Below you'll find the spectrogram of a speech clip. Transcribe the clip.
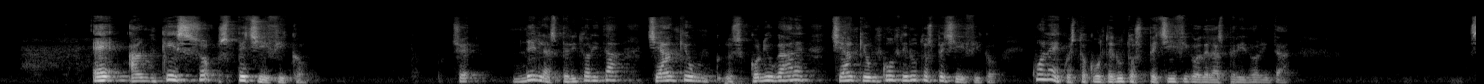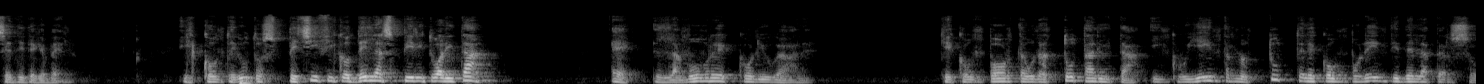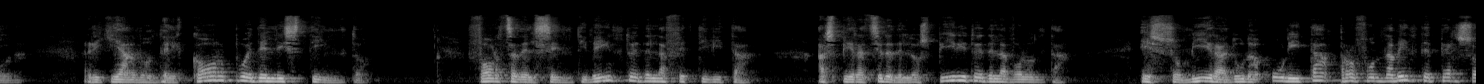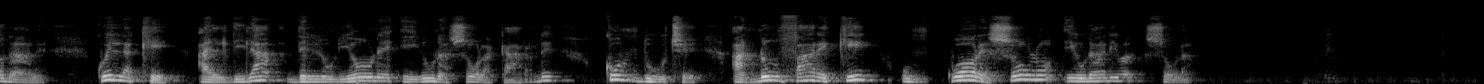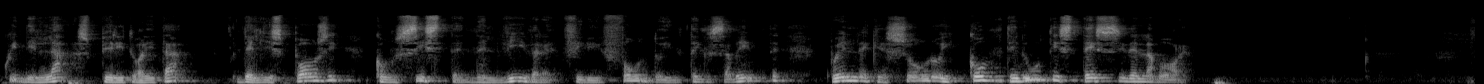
è anch'esso specifico. Cioè, nella spiritualità c'è anche un coniugale, c'è anche un contenuto specifico. Qual è questo contenuto specifico della spiritualità? Sentite che bello il contenuto specifico della spiritualità è l'amore coniugale, che comporta una totalità in cui entrano tutte le componenti della persona, richiamo del corpo e dell'istinto, forza del sentimento e dell'affettività, aspirazione dello spirito e della volontà. Esso mira ad una unità profondamente personale, quella che, al di là dell'unione in una sola carne, conduce a non fare che un cuore solo e un'anima sola. Quindi la spiritualità degli sposi consiste nel vivere fino in fondo intensamente quelle che sono i contenuti stessi dell'amore.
